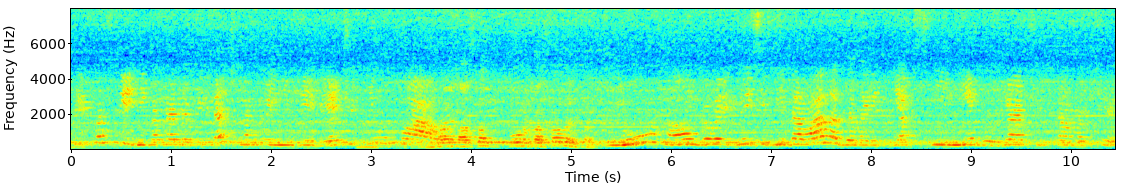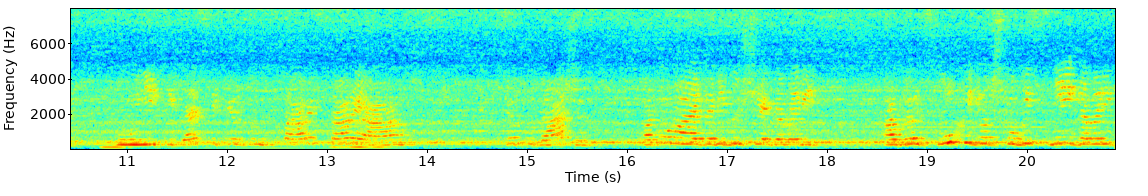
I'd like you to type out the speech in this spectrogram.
предпоследняя какая-то передача на той неделе, я чуть не упала. Знаешь, остаток порох осталось там? Ну, а он говорит, ну если бы не давала, говорит, я бы с ней не был, я чуть там вообще, ну нифига себе, ну старый, старый, а все туда же. Потом а эта ведущая говорит, а говорит, слух идет, что вы с ней, говорит,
